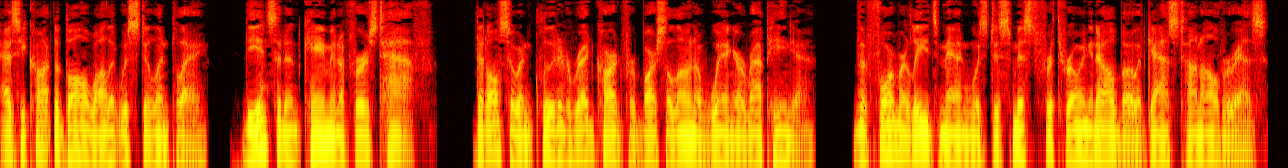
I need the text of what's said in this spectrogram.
As he caught the ball while it was still in play, the incident came in a first half. That also included a red card for Barcelona winger Raphinha. The former Leeds man was dismissed for throwing an elbow at Gaston Alvarez.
